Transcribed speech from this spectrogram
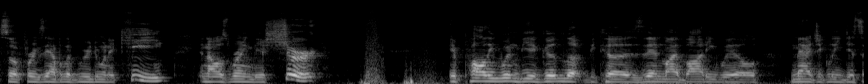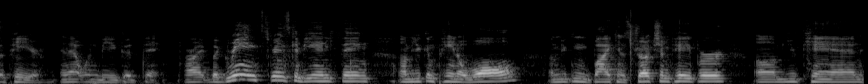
So for example, if we were doing a key and I was wearing this shirt, it probably wouldn't be a good look because then my body will magically disappear and that wouldn't be a good thing. All right, but green screens can be anything. Um, you can paint a wall. Um, you can buy construction paper. Um, you can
